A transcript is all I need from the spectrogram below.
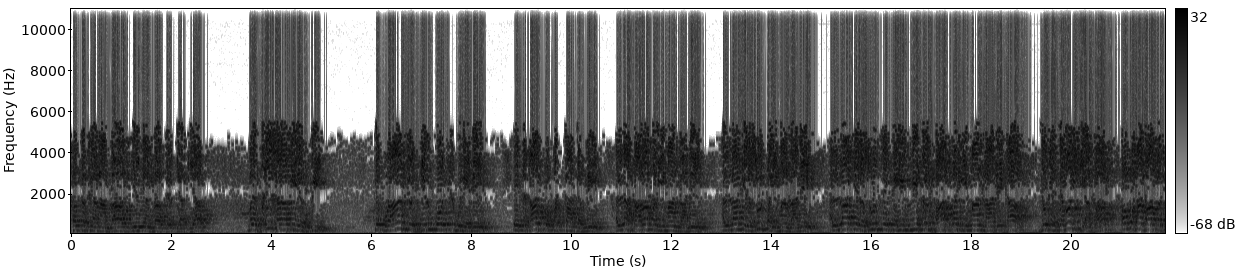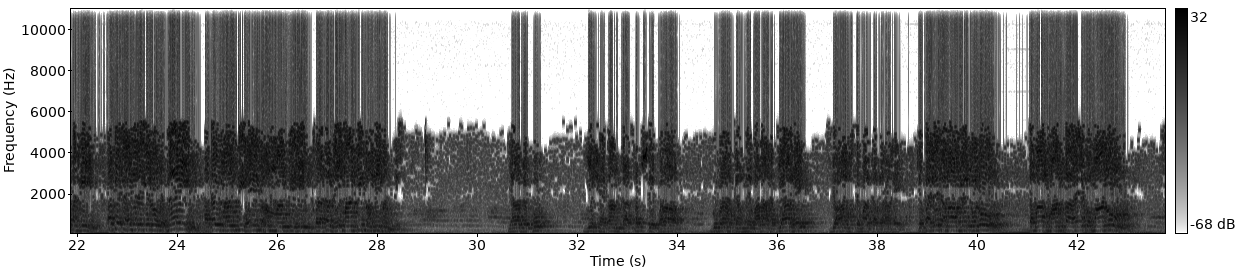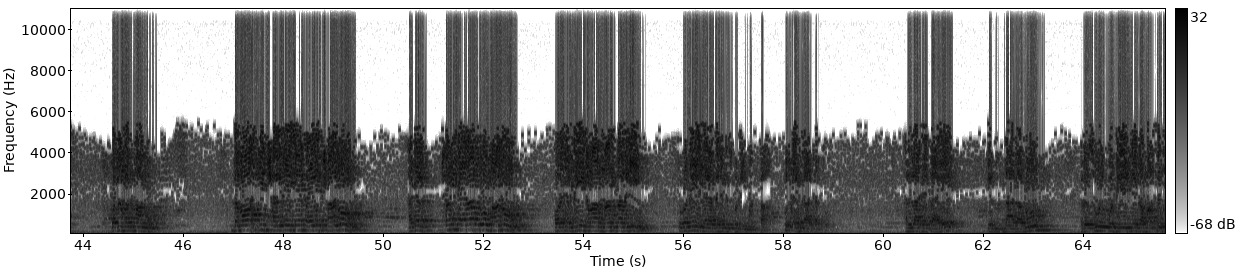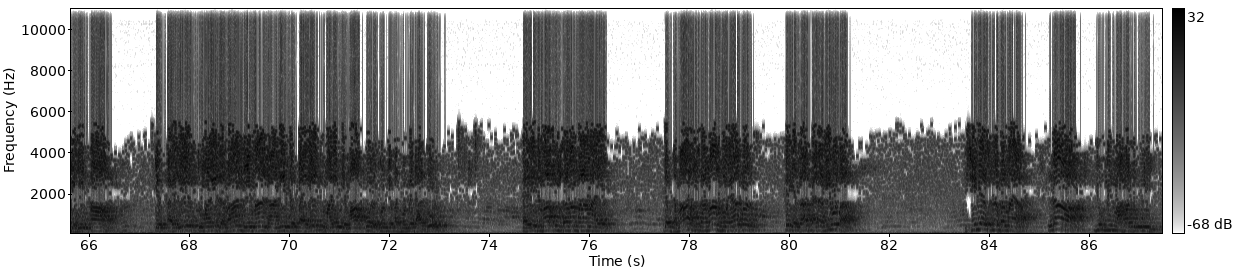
فلسفیانہ انداز علمی انداز سے اختیار کیا۔ مگر بڑی خرابی یہ ہوگی کہ قرآن جو دل کو چھو لینے، اعتقاد کو پکا کرنے، اللہ تعالیٰ پر ایمان لانے اللہ کے رسول پر ایمان لانے، اللہ کے رسول سے کہیں ہوئی ہر بات پر ایمان لانے کا جو اہتمام کیا تھا، اب وہ ہر بات پر پھٹ گئی۔ اب یہ کہنے لگے لوگ، نہیں، عقل مانتی ہے تو ہم مانتے ہیں، اور عقل نہیں مانتی تو ہم نہیں مانتے۔ یاد رکھو، یہ شیطان کا سب سے بڑا گمراہ کرنے والا ہتھیار ہے جو آج استعمال کر رہا ہے۔ کہ پہلے دماغ میں تو لو دماغ مانتا ہے تو مانو ورنہ مت مانو۔ دماغ کی چھلنے میں پہلے چھانو۔ اگر چھن گیا تو مانو۔ اور اگر نہیں، دماغ مانتا نہیں، تو وہ نہیں، میرا بہن اس کو نہیں مانتا۔ اس کا انکار کر دو۔ اللہ کہتا ہے کہ نادانو رسول کو بھیجنے کا مقصد یہی تھا۔ کہ پہلے تمہاری زبان ایمان لانے سے پہلے تمہارے دماغ کو رسول کے قدموں میں ڈال دو۔ پہلے دماغ کو مسلمان بنانا ہے۔ جب دماغ مسلمان ہو گیا تو پھر یہ پیدا نہیں ہوتا۔ اسی لیے اس نے فرمایا، لا یؤمن احدکم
